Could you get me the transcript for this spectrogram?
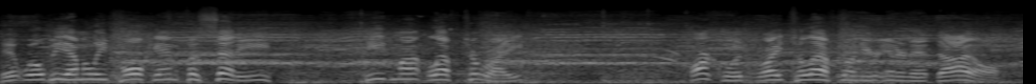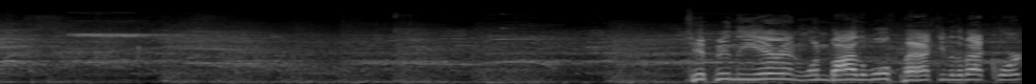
It will be Emily Polk and Fassetti. Piedmont left to right. Parkwood right to left on your internet dial. Tip in the air and one by the Wolfpack into the backcourt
